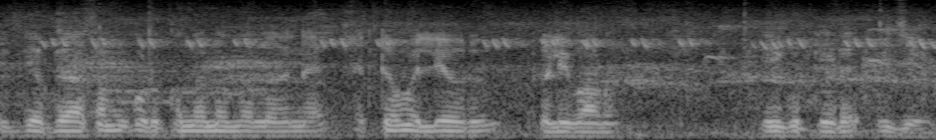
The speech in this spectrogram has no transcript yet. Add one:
വിദ്യാഭ്യാസം കൊടുക്കുന്നുണ്ടെന്നുള്ളതിന് ഏറ്റവും വലിയൊരു തെളിവാണ് ഈ കുട്ടിയുടെ വിജയം.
